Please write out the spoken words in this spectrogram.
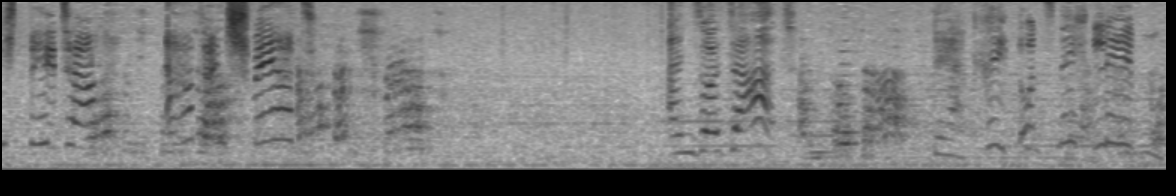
Vorsicht, Peter! Er hat ein Schwert! Ein Soldat! Der kriegt uns nicht lebend!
